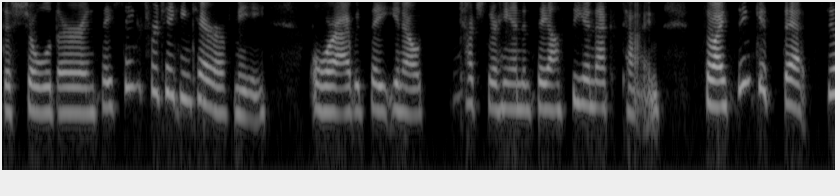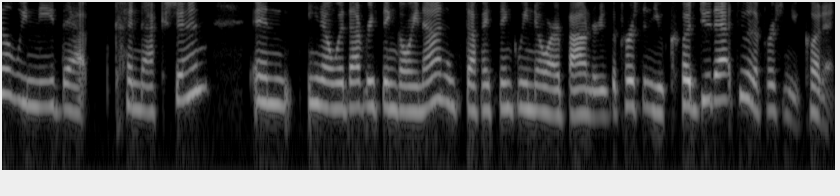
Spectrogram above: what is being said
the shoulder and say thanks for taking care of me. Or i would say you know touch their hand and say i'll see you next time. So i think it's that still we need that connection and you know with everything going on and stuff i think we know our boundaries. The person you could do that to and the person you couldn't.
